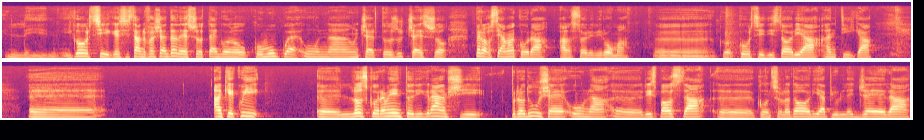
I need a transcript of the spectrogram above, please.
le, i corsi che si stanno facendo adesso ottengono comunque un, un certo successo, però stiamo ancora alla storia di Roma eh, corsi di storia antica. Eh, anche qui eh, lo scoramento di Gramsci produce una eh, risposta eh, consolatoria, più leggera,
